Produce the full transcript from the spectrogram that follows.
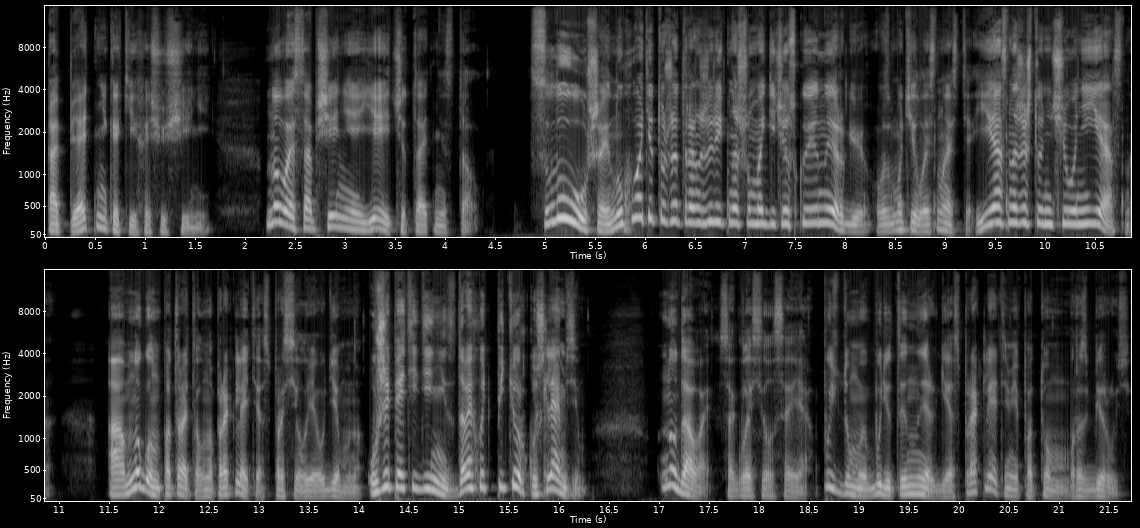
Опять никаких ощущений. Новое сообщение и читать не стал. «Слушай, ну хватит уже транжирить нашу магическую энергию», – возмутилась Настя. «Ясно же, что ничего не ясно». «А много он потратил на проклятие?» – спросил я у демона. «Уже пять единиц, давай хоть пятерку слямзим». «Ну давай», – согласился я. «Пусть, думаю, будет энергия, с проклятиями потом разберусь».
